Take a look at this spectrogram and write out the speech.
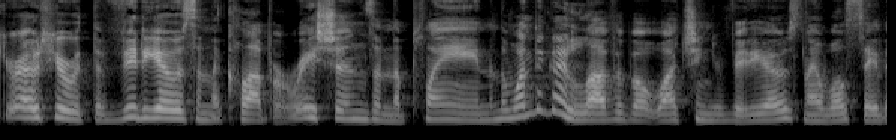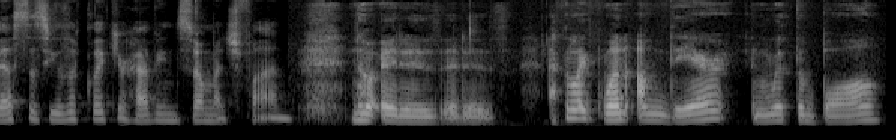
you're out here with the videos and the collaborations and the playing. And the one thing I love about watching your videos, and I will say this, is you look like you're having so much fun. No, it is. It is. I feel like when I'm there and with the ball,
